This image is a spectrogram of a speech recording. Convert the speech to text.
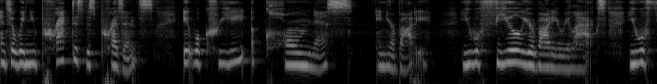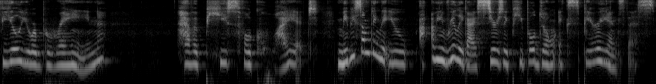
And so when you practice this presence, it will create a calmness in your body. You will feel your body relax. You will feel your brain have a peaceful quiet. Maybe something that you, I mean, really, guys, seriously, people don't experience this.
